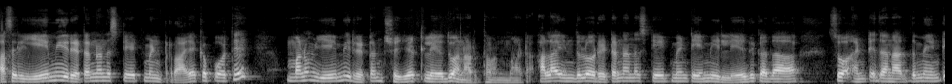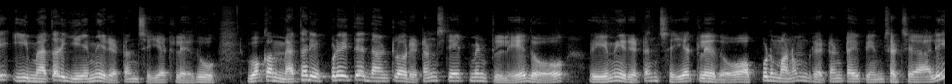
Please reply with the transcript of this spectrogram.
అసలు ఏమీ రిటర్న్ అనే స్టేట్మెంట్ రాయకపోతే మనం ఏమీ రిటర్న్ చేయట్లేదు అని అర్థం అనమాట అలా ఇందులో రిటర్న్ అన్న స్టేట్మెంట్ ఏమీ లేదు కదా. సో అంటే దాని అర్థం ఏంటి? ఈ మెథడ్ ఏమీ రిటర్న్ చేయట్లేదు ఒక మెథడ్ ఎప్పుడైతే దాంట్లో రిటర్న్ స్టేట్మెంట్ లేదో ఏమీ రిటర్న్ చేయట్లేదో అప్పుడు మనం రిటర్న్ టైప్ ఏం సెట్ చేయాలి?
